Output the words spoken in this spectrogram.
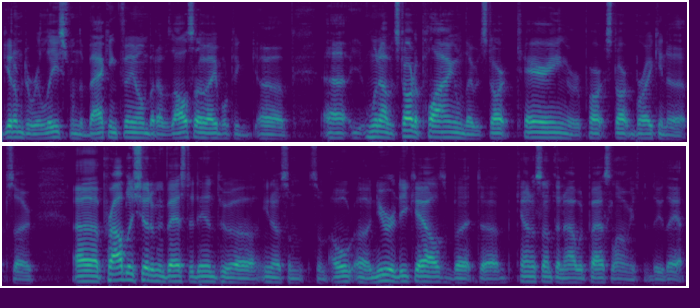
get them to release from the backing film, but I was also able to, uh, when I would start applying them, they would start tearing or part, start breaking up. So uh, probably should have invested into uh, you know some some old uh, newer decals, but uh, kind of something I would pass along is to do that.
